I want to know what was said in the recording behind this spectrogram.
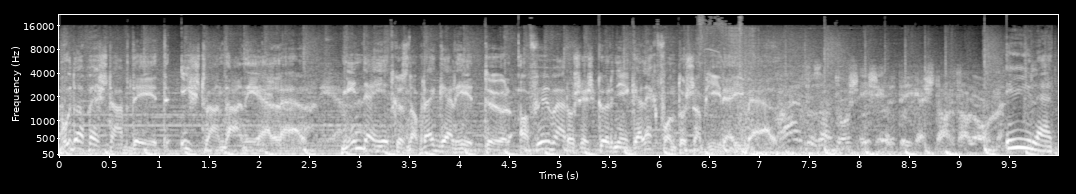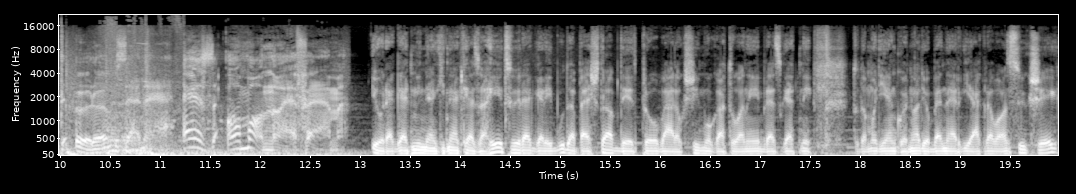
Budapest Update István Dániellel. Minden hétköznap reggel héttől a főváros és környéke legfontosabb híreivel. Változatos és értékes tartalom. Élet, öröm, zene. Ez a Manna FM. Jó reggelt mindenkinek, ez a hétfő reggeli Budapest Update próbálok simogatóan ébrezgetni. Tudom, hogy ilyenkor nagyobb energiákra van szükség.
